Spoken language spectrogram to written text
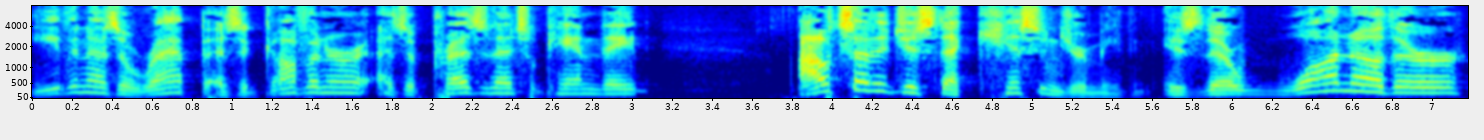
even as a rep, as a governor, as a presidential candidate, outside of just that Kissinger meeting, is there one other?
